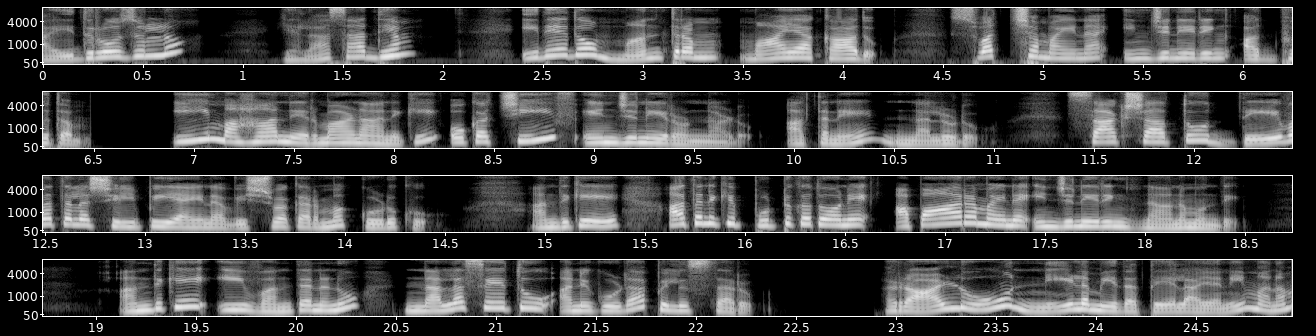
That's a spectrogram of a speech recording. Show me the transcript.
ఐదు రోజుల్లో? ఎలా సాధ్యం? ఇదేదో మంత్రం మాయా కాదు స్వచ్ఛమైన ఇంజనీరింగ్ అద్భుతం. ఈ మహానిర్మాణానికి ఒక చీఫ్ ఇంజనీరున్నాడు అతనే నలుడు. సాక్షాత్తు దేవతల శిల్పి అయిన విశ్వకర్మ కొడుకు. అందుకే అతనికి పుట్టుకతోనే అపారమైన ఇంజనీరింగ్ జ్ఞానముంది. అందుకే ఈ వంతెనను నలసేతు అని కూడా పిలుస్తారు. రాళ్ళు నీళ్ళమీద తేలాయని మనం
